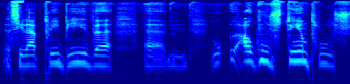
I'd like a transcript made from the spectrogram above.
a cidade proibida, alguns templos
